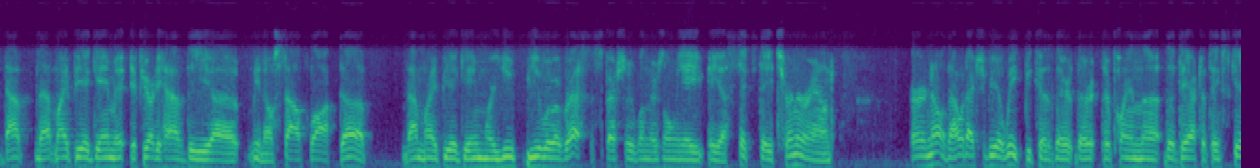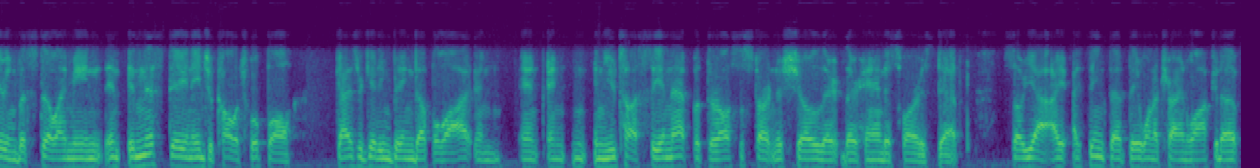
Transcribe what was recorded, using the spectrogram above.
that that might be a game if you already have the uh, you know South locked up. That might be a game where you you will rest, especially when there's only a, a six day turnaround. Or no, that would actually be a week because they're they're they're playing the the day after Thanksgiving. But still, I mean, in, in this day and age of college football guys are getting banged up a lot, and and and, and Utah's seeing that, but they're also starting to show their their hand as far as depth. So yeah, I, I think that they want to try and lock it up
